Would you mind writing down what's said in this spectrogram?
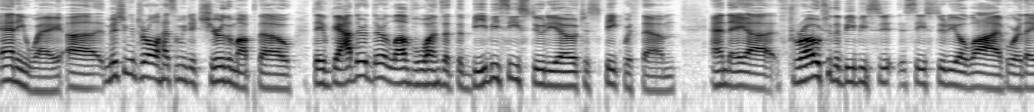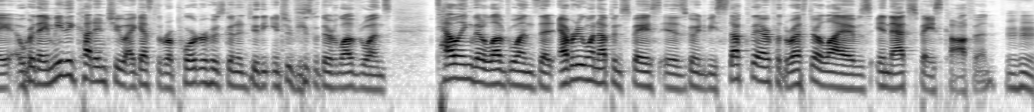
Anyway, uh, Mission Control has something to cheer them up, though. They've gathered their loved ones at the BBC studio to speak with them, and they uh, throw to the BBC studio live, where they where they immediately cut into, I guess, the reporter who's going to do the interviews with their loved ones, telling their loved ones that everyone up in space is going to be stuck there for the rest of their lives in that space coffin. hmm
